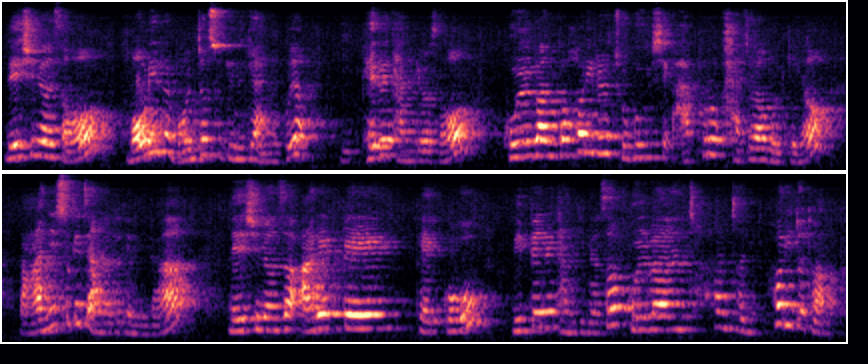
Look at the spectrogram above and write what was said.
내쉬면서 머리를 먼저 숙이는 게 아니고요. 이 배를 당겨서 골반과 허리를 조금씩 앞으로 가져와 볼게요. 많이 숙이지 않아도 됩니다. 내쉬면서 아랫배, 배꼽, 윗배를 당기면서 골반 천천히 허리도 더 앞으로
